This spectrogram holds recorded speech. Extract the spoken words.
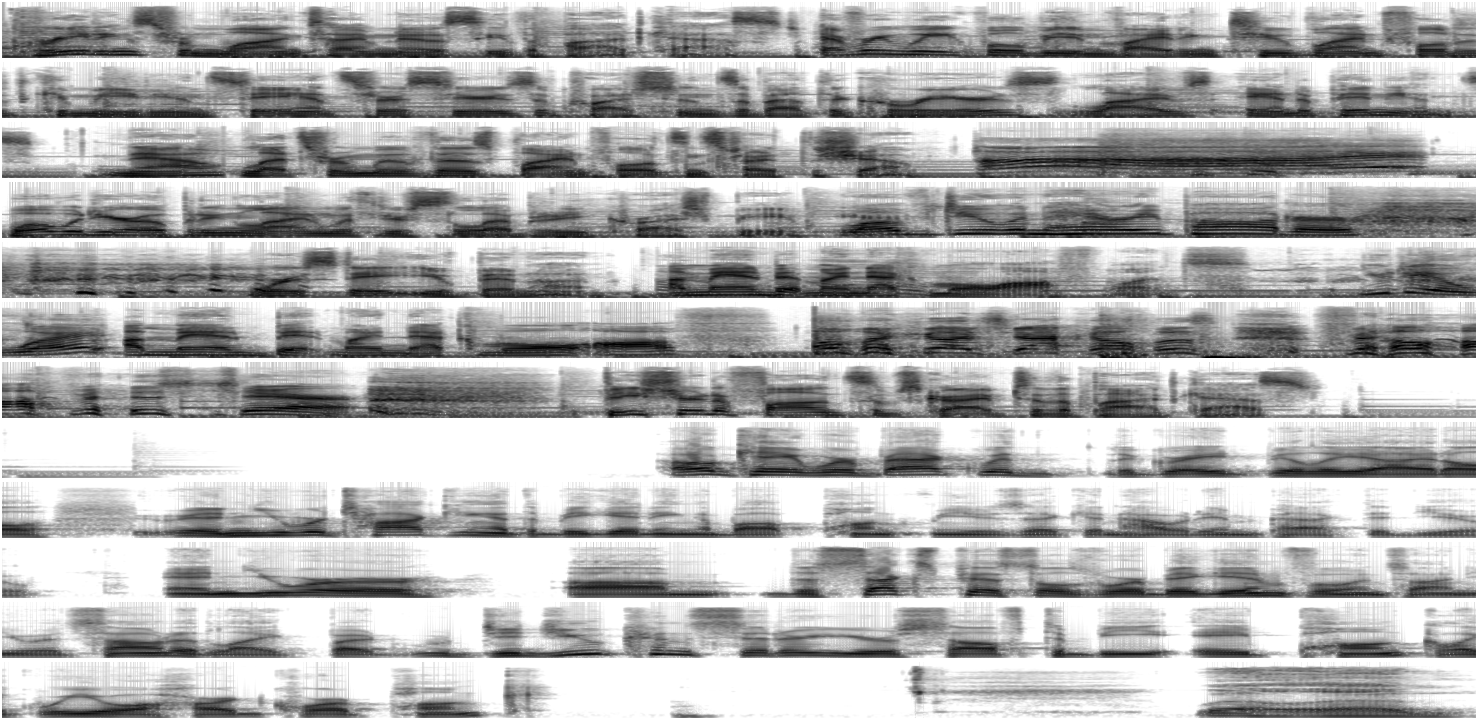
Greetings from Long Time No See the podcast. Every week, we'll be inviting two blindfolded comedians to answer a series of questions about their careers, lives, and opinions. Now, let's remove those blindfolds and start the show. Hi! What would your opening line with your celebrity crush be? Loved you in Harry Potter. Worst date you've been on? A man bit my neck mole off once. You did what? A man bit my neck mole off. Oh my God, Jack almost fell off his chair. Be sure to follow and subscribe to the podcast. Okay, we're back with the great Billy Idol. And you were talking at the beginning about punk music and how it impacted you. And you were, um, the Sex Pistols were a big influence on you, it sounded like. But did you consider yourself to be a punk? Like, were you a hardcore punk? Well, um,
